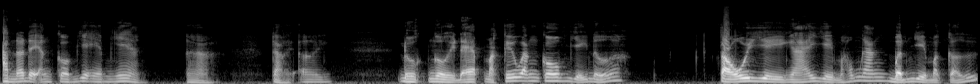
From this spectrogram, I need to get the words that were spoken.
anh ở đây ăn cơm với em nha. À, trời ơi, được người đẹp mà kêu ăn cơm vậy nữa. Tội gì, ngại gì mà không ăn, bệnh gì mà cử.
